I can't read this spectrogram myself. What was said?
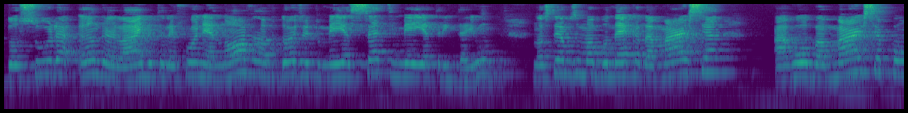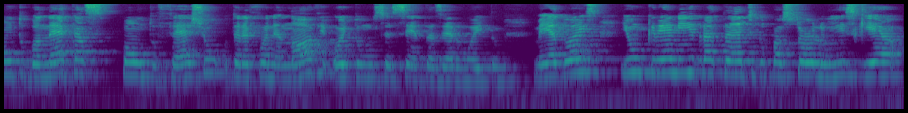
Doçura, underline. O telefone é 992867631. Nós temos uma boneca da Márcia, arroba marcia.bonecas.fashion, o telefone é 981600862 e um creme hidratante do Pastor Luiz, que é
